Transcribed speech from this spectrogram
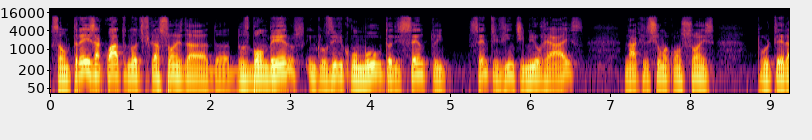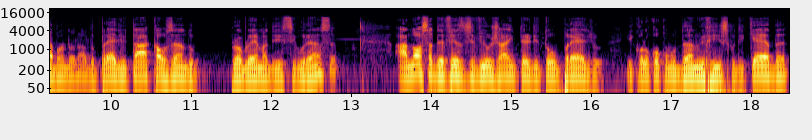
são três a quatro notificações da, da, dos bombeiros, inclusive com multa de cento e, 120 mil reais na Criciúma Construções por ter abandonado o prédio e está causando problema de segurança. A nossa Defesa Civil já interditou o prédio e colocou como dano e risco de queda.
